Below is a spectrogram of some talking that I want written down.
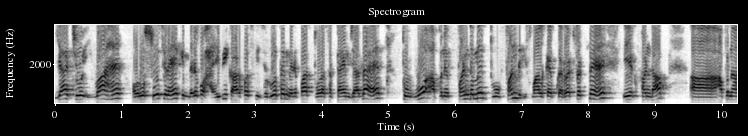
या जो युवा है और वो सोच रहे हैं कि मेरे को हाईवी कार्पस की ज़रूरत है मेरे पास थोड़ा सा टाइम ज़्यादा है तो वो अपने फंड में दो फंड स्मॉल कैप का रख सकते हैं। एक फंड आप आ, अपना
